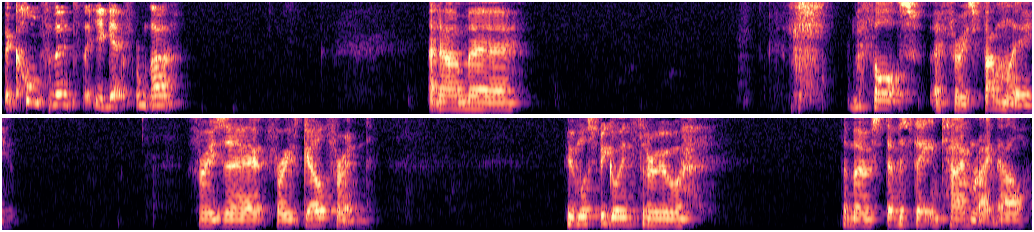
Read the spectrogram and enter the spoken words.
the confidence that you get from that and I'm uh, my thoughts are for his family, for his uh, for his girlfriend, who must be going through the most devastating time right now.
